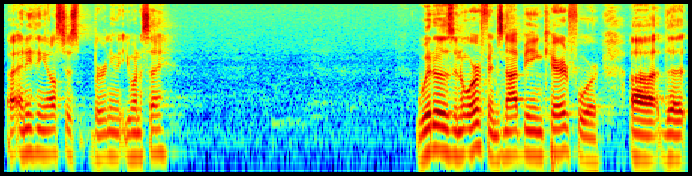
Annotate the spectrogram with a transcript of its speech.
Uh, anything else just burning that you want to say? Widows and orphans not being cared for. Uh, the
